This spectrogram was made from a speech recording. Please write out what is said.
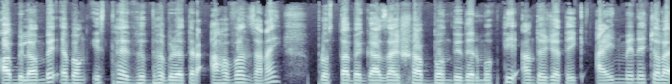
অবিলম্বে এবং স্থায়ী যুদ্ধবিরতির আহ্বান জানায়। প্রস্তাবে গাজায় সব বন্দীদের মুক্তি, আন্তর্জাতিক আইন মেনে চলা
